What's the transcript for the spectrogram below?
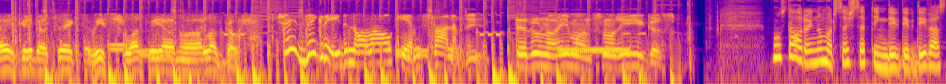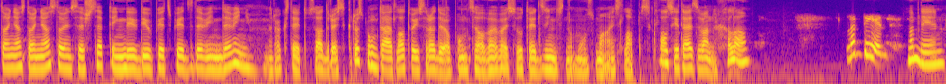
Es gribētu sveikt visus Latvijā no Latgales. Šeit Zigrīda no laukiem zvana. Te runā Imants no Rīgas. Mūsu tālruņa numurs 6722, 888, 672, 559, rakstiet uz adresi kruspunktā, Latvijas radio.clv vai sūtiet ziņas no mūsu mājaslapas. Klausītājs zvana. Halo! Labdien! Labdien!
